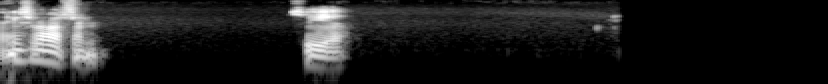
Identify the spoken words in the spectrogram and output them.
Thanks for watching. See ya.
